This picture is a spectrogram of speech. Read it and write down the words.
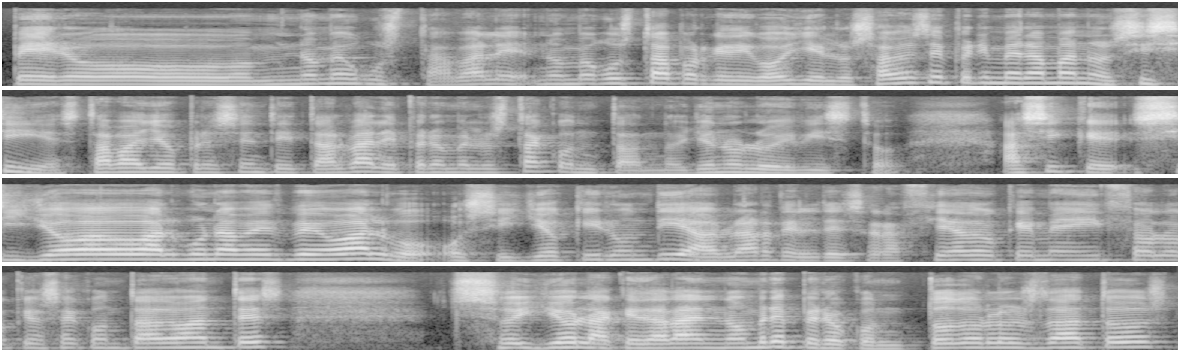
pero no me gusta, ¿vale? No me gusta porque digo, oye, ¿lo sabes de primera mano? Sí, sí, estaba yo presente y tal, vale, pero me lo está contando, yo no lo he visto. Así que si yo alguna vez veo algo o si yo quiero un día hablar del desgraciado que me hizo lo que os he contado antes, soy yo la que dará el nombre, pero con todos los datos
